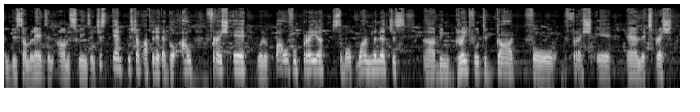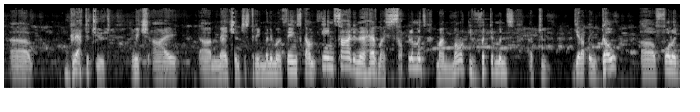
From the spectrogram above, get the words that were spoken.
and do some legs and arm swings and just 10 push-ups. After that, I go out, fresh air with a powerful prayer, just about one minute, just uh, being grateful to God for the fresh air and express uh, gratitude, which I uh, mentioned just three minimum things come inside and I have my supplements, my multivitamins uh, to get up and go uh, followed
